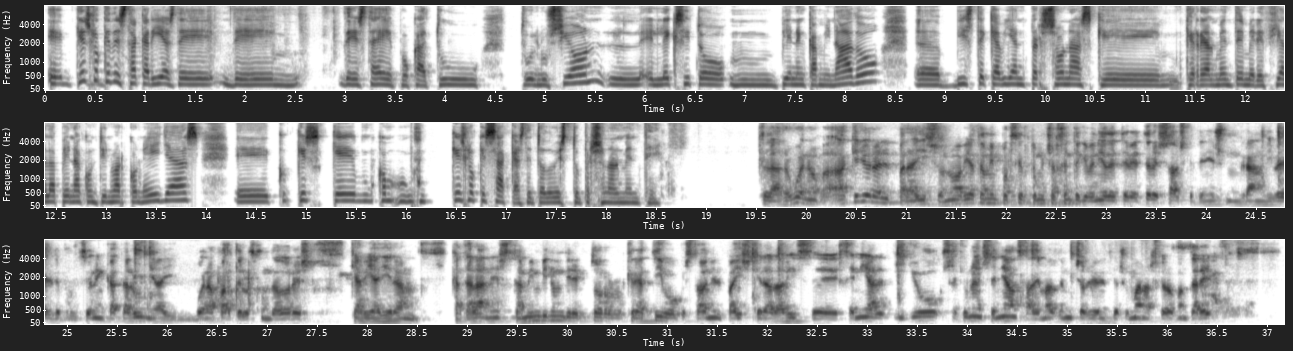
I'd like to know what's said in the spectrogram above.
Eh, ¿Qué es lo que destacarías de, esta época? ¿Tu, ilusión, el éxito mm, bien encaminado? Eh, ¿Viste que habían personas que, realmente merecía la pena continuar con ellas? Eh, ¿qué, es, qué, ¿Qué es lo que sacas de todo esto personalmente? Claro, bueno, aquello era el paraíso, ¿no? Había también, por cierto, mucha gente que venía de TV3, sabes que teníais un gran nivel de producción en Cataluña y buena parte de los fundadores que había allí eran catalanes. También vino un director creativo que estaba en el país, que era David eh, Genial, y yo saqué una enseñanza, además de muchas vivencias humanas que ahora contaré,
